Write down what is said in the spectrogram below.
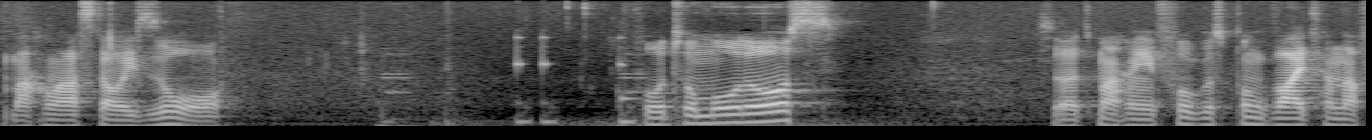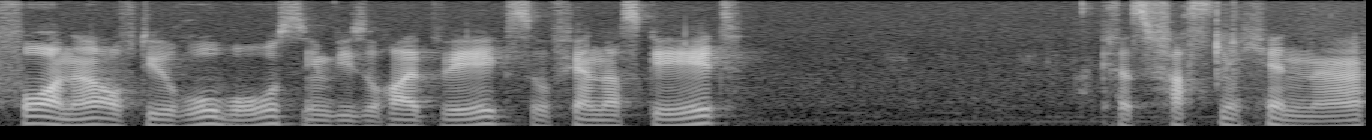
Machen wir es, glaube ich, so. Fotomodus. So, jetzt machen wir den Fokuspunkt weiter nach vorne auf die Robos, irgendwie so halbwegs, sofern das geht. krieg's fast nicht hin, ne?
